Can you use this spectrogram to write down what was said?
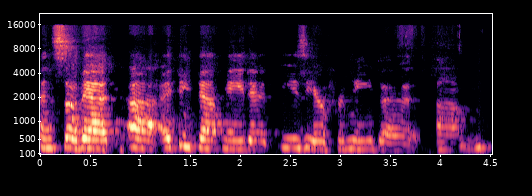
and so that uh, I think that made it easier for me to um,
